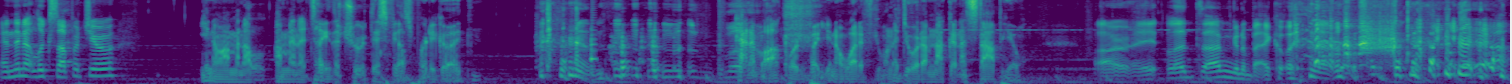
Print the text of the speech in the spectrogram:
and then it looks up at you. You know, I'm gonna I'm gonna tell you the truth. This feels pretty good. Kind of awkward, but you know what? If you want to do it, I'm not gonna stop you. All right, let's. I'm gonna back away now.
